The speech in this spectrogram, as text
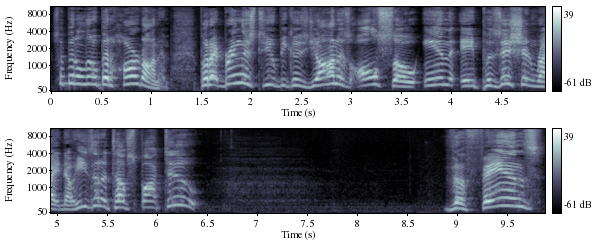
so I've been a little bit hard on him. But I bring this to you because Yan is also in a position right now. He's in a tough spot too. The fans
